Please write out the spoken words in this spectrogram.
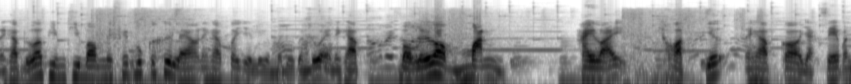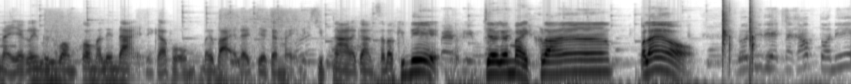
นะครับหรือว่าพิมพ์ T Bomb ใน Facebook ก็ขึ้นแล้วนะครับ ก็อย่าลืมมาดูกันด้วยนะครับ บอกเลยว่ามัน ไฮไลท์ช็อตเยอะนะครับ ก็อยากเซฟอันไหนอยากเล่นกับพี่บอมก็มาเล่นได้นะครับผมบ๊ายบายและเจอกันใหม่ในคลิปหน้าแล้วกันสำหรับคลิปนี้ เจอกันใหม่ครับ ไปแล้ว โดยดีเด็กนะครับตัวนี้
